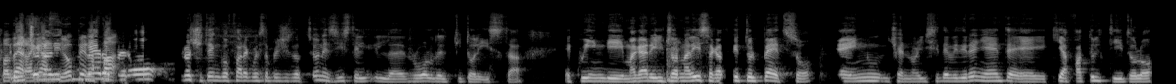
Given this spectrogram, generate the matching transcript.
Vabbè, ragazzi, io appena fa... però, però, ci tengo a fare questa precisazione: esiste il, il ruolo del titolista e quindi magari il giornalista che ha scritto il pezzo in, cioè non gli si deve dire niente e chi ha fatto il titolo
